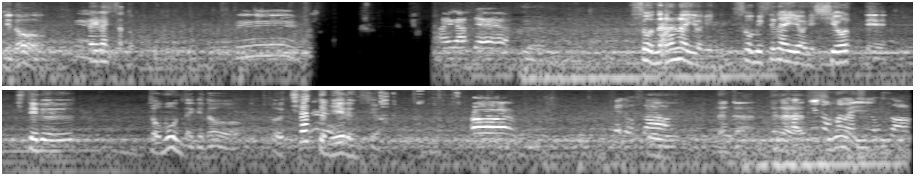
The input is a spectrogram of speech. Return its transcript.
ないけど、可愛らしさと、うん。ありがとう。そうならないように、そう見せないようにしようってしてると思うんだけど、ちらっと見えるんですよ。ああ。けどさ、うん、なんか、だからすごい、話のさ、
